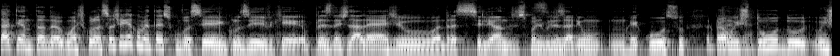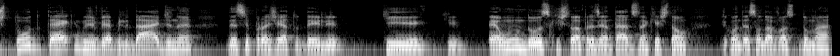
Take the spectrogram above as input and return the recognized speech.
está tentando alguma articulação. Eu cheguei a comentar isso com você, inclusive, que o presidente da LERJ, o André Siciliano, disponibilizaria um, um recurso para um estudo, um estudo técnico de viabilidade né, desse projeto dele, que, que é um dos que estão apresentados na questão de contenção do avanço do mar.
